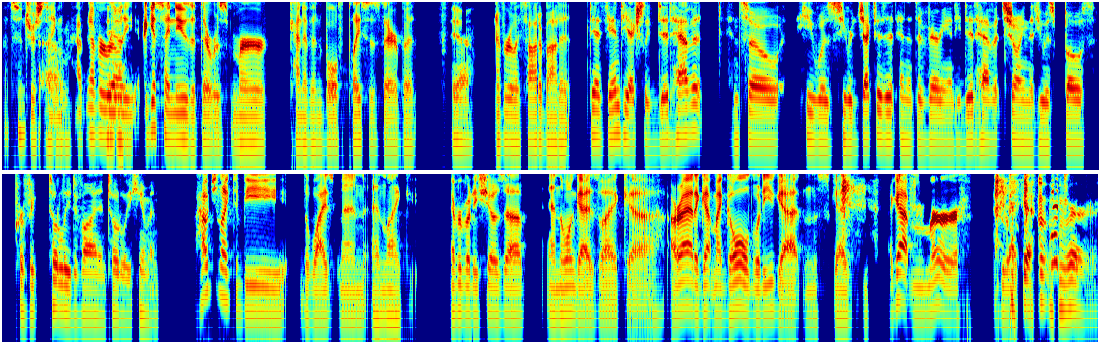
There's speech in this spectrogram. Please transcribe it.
That's interesting. Um, I've never yeah. really. I guess I knew that there was myrrh kind of in both places there, but Yeah. never really thought about it. At the end, he actually did have it, and so he was he rejected it, and at the very end, he did have it, showing that he was both perfect, totally divine, and totally human. How'd you like to be the wise men and like everybody shows up and the one guy's like, uh, "All right, I got my gold. What do you got?" And this guy, I got myrrh. I'd be like, Myrrh.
